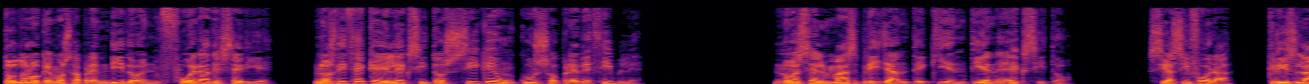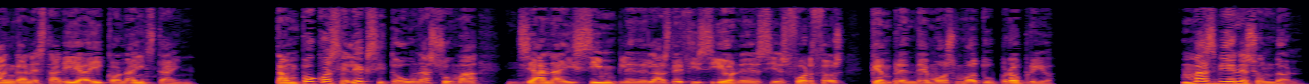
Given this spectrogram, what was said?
Todo lo que hemos aprendido en fuera de serie nos dice que el éxito sigue un curso predecible. No es el más brillante quien tiene éxito. Si así fuera, Chris Langan estaría ahí con Einstein. Tampoco es el éxito una suma llana y simple de las decisiones y esfuerzos que emprendemos motu propio. Más bien es un don.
